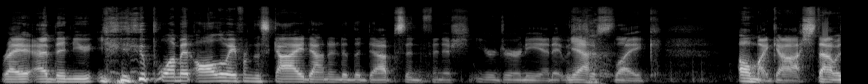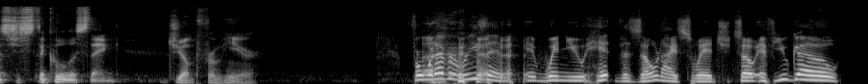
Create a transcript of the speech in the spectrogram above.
right? And then you you plummet all the way from the sky down into the depths and finish your journey. And it was yeah. just like, oh my gosh, that was just the coolest thing. Jump from here. For whatever reason, it, when you hit the zone Zonai switch, so if you go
